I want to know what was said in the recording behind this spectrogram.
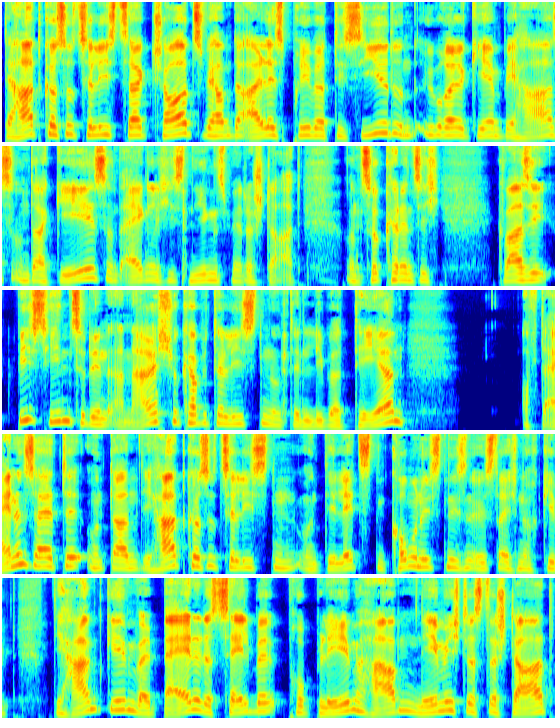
der Hardcore-Sozialist sagt, schaut, wir haben da alles privatisiert und überall GmbHs und AGs und eigentlich ist nirgends mehr der Staat. Und so können sich quasi bis hin zu den Anarchokapitalisten und den Libertären auf der einen Seite und dann die Hardcore-Sozialisten und die letzten Kommunisten, die es in Österreich noch gibt, die Hand geben, weil beide dasselbe Problem haben, nämlich dass der Staat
